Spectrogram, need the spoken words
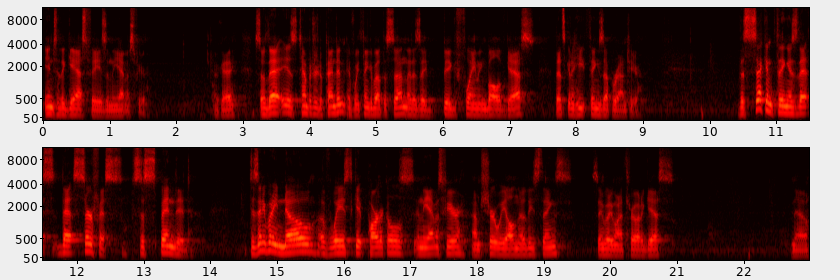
into the gas phase in the atmosphere. Okay? So that is temperature dependent. If we think about the sun, that is a big flaming ball of gas that's going to heat things up around here. The second thing is that, that surface suspended. Does anybody know of ways to get particles in the atmosphere? I'm sure we all know these things. Does anybody want to throw out a guess? No,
